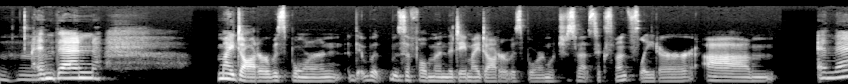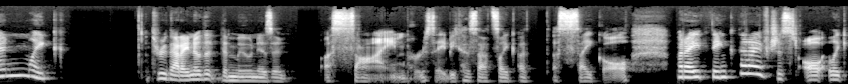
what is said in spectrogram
mm-hmm. and then my daughter was born it was a full moon the day my daughter was born which was about six months later um and then like through that i know that the moon isn't a sign per se because that's like a, a cycle but i think that i've just all like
